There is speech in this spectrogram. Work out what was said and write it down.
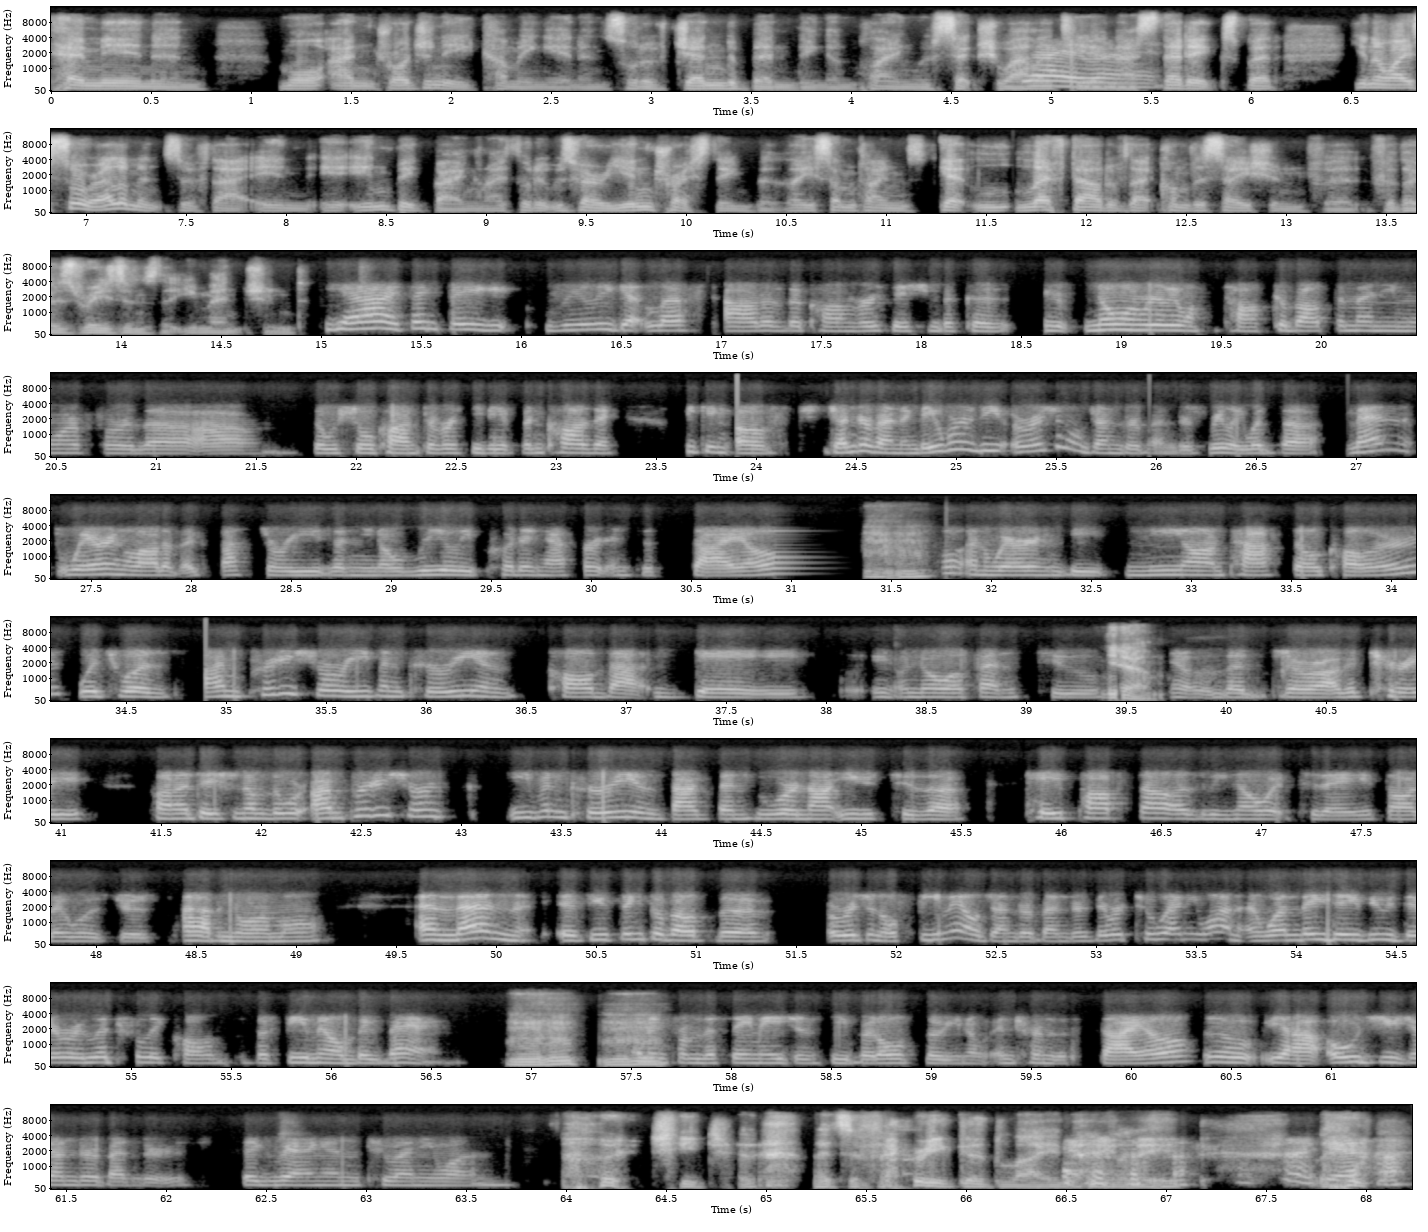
Taemin and more androgyny coming in and sort of gender bending and playing with sexuality right, and right. aesthetics. But you know i saw elements of that in in big bang and i thought it was very interesting but they sometimes get left out of that conversation for for those reasons that you mentioned. Yeah i think they really get left out of the conversation because no one really wants to talk about them anymore for the um, social controversy they've been causing speaking of gender bending, they were the original gender benders, really, with the men wearing a lot of accessories and, you know, really putting effort into style. Mm-hmm. And wearing these neon pastel colors, which was, I'm pretty sure even Koreans called that gay. You know, no offense to, yeah. you know, the derogatory connotation of the word. I'm pretty sure even Koreans back then who were not used to the K-pop style as we know it today thought it was just abnormal. And then if you think about the original female gender benders, they were 2NE1. And when they debuted, they were literally called the female Big Bang. Mm-hmm, mm-hmm. Coming from the same agency, but also, you know, in terms of style. So yeah, OG gender benders, Big Bang and 2NE1. OG, that's a very good line, Haley. yeah.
